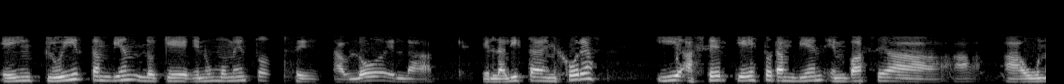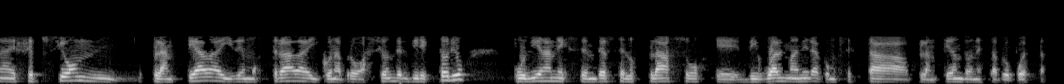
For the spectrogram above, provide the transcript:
e incluir también lo que en un momento se habló en la, en la lista de mejoras y hacer que esto también en base a, a una excepción planteada y demostrada y con aprobación del directorio pudieran extenderse los plazos eh, de igual manera como se está planteando en esta propuesta.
